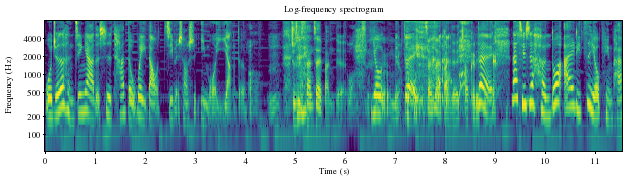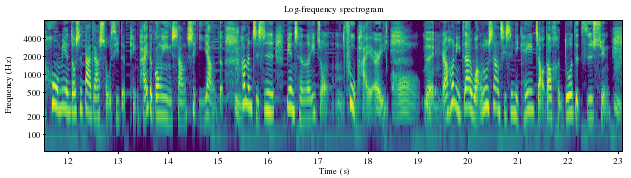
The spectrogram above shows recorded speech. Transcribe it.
我觉得很惊讶的是，它的味道基本上是一模一样的。哦，嗯，就是山寨版的王子，有没有？对，山寨版的巧克力。对，那其实很多艾迪自有品牌后面都是大家熟悉的品牌的供应商是一样的，嗯，他们只是变成了一种。嗯，副牌而已哦，对、嗯。然后你在网络上，其实你可以找到很多的资讯，嗯，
